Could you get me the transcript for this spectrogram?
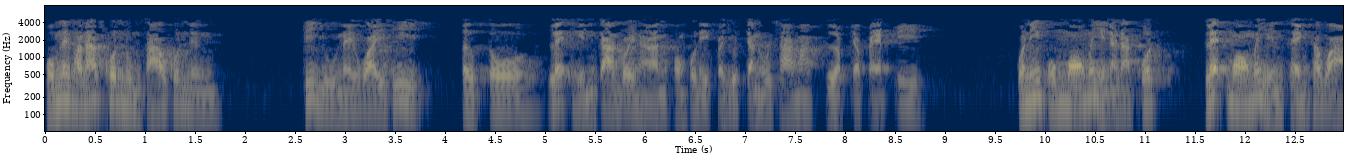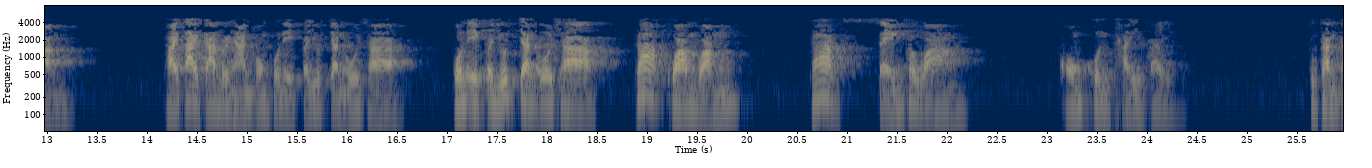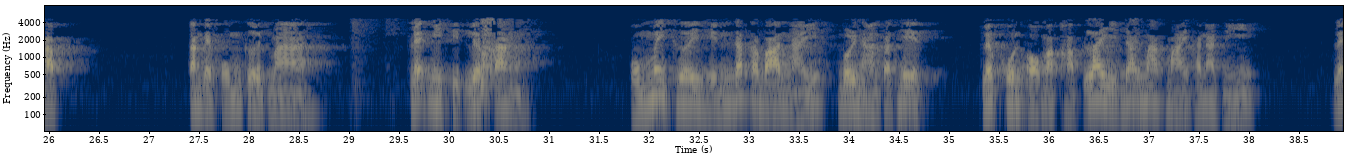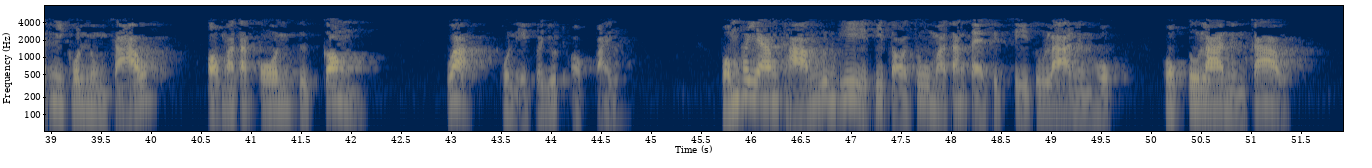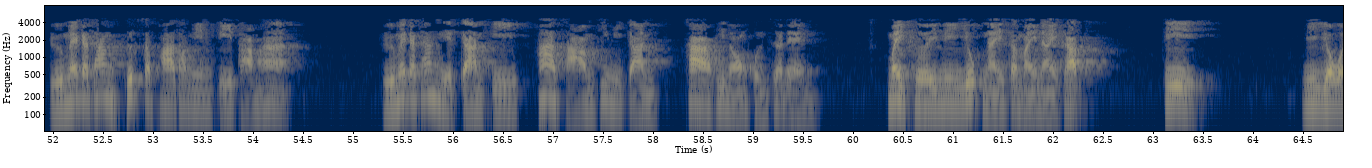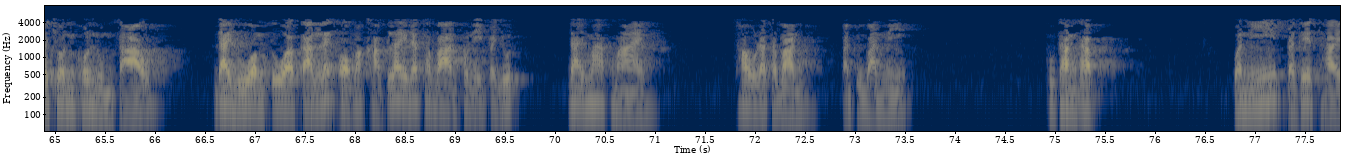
ผมในฐานะคนหนุ่มสาวคนหนึ่ง ที่อยู่ในวัยที่เติบโตและเห็นการบริหารของพลเอกประยุทธ์จันโอชามาเกือบจะแปดปี วันนี้ผมมองไม่เห็นอนาคต และมองไม่เห็นแสงสว่าง ภายใต้การบริหารของพลเอกประยุทธ์จันโอชาพลเอกประยุทธ์จันโอชาพรากความหวังพรากแสงสว่างของคนไทยไป ทุกท่านครับ ตั้งแต่ผมเกิดมา และมีสิทธิ์เลือกตั้ง ผมไม่เคยเห็นรัฐบาลไหนบริหารประเทศ แล้วคนออกมาขับไล่ได้มากมายขนาดนี้ และมีคนหนุ่มสาวออกมาตะโกนกึกก้อง ว่าพลเอกประยุทธ์ออกไป ผมพยายามถามรุ่นพี่ที่ต่อสู้มาตั้งแต่ 14 ตุลา 16 6 ตุลา 19 หรือแม้กระทั่งพฤษภาธมินปี 35 หรือแม้กระทั่งเหตุการณ์ปี 53 ที่มีการฆ่าพี่น้องคนเสื้อแดง ไม่เคยมียุคไหนสมัยไหนครับ ที่มีเยาวชนคนหนุ่มสาว ได้รวมตัวกันและออกมาขับไล่รัฐบาลพลเอกประยุทธ์ได้มากมาย เท่ารัฐบาลปัจจุบันนี้ ทุกท่านครับ วันนี้ประเทศไทย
